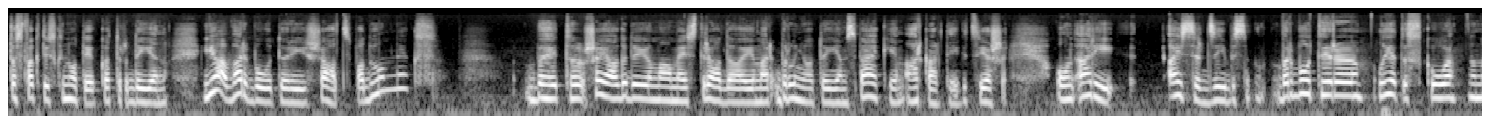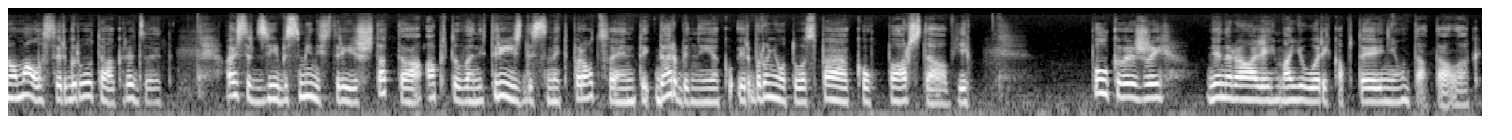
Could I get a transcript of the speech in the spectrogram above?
Tas faktiski notiek katru dienu. Jā, varbūt arī šāds padomnieks, Bet uh, šajā gadījumā mēs strādājam ar bruņotajiem spēkiem ārkārtīgi cieši. Un arī aizsardzības varbūt ir uh, lietas, ko nu, no malas ir grūtāk redzēt. Aizsardzības ministrijas štatā aptuveni 30% darbinieku ir bruņoto spēku pārstāvji. Pulkveži, ģenerāļi, majori, kapteiņi un tā tālāk.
